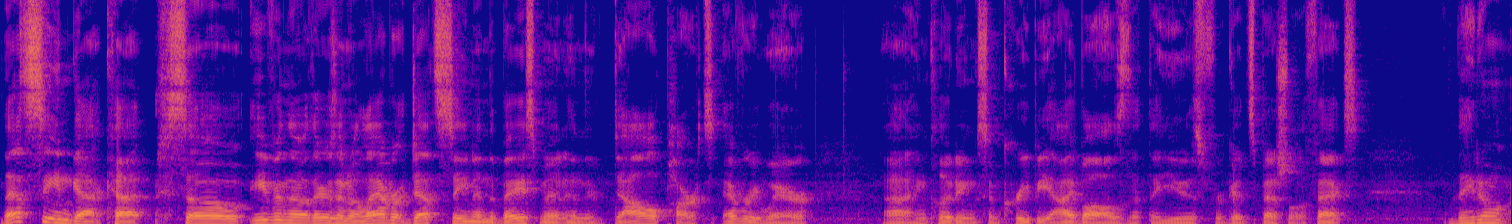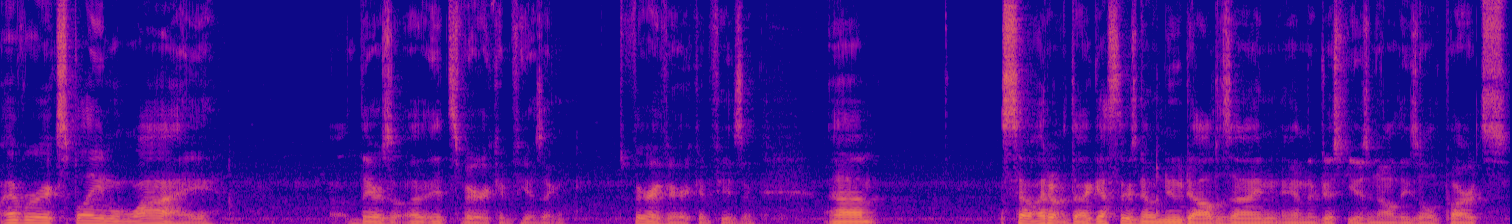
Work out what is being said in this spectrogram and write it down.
that scene got cut. So even though there's an elaborate death scene in the basement and there are doll parts everywhere uh, including some creepy eyeballs that they use for good special effects. They don't ever explain why. There's a, it's very confusing, it's very very confusing. Um, so I don't. I guess there's no new doll design, and they're just using all these old parts.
